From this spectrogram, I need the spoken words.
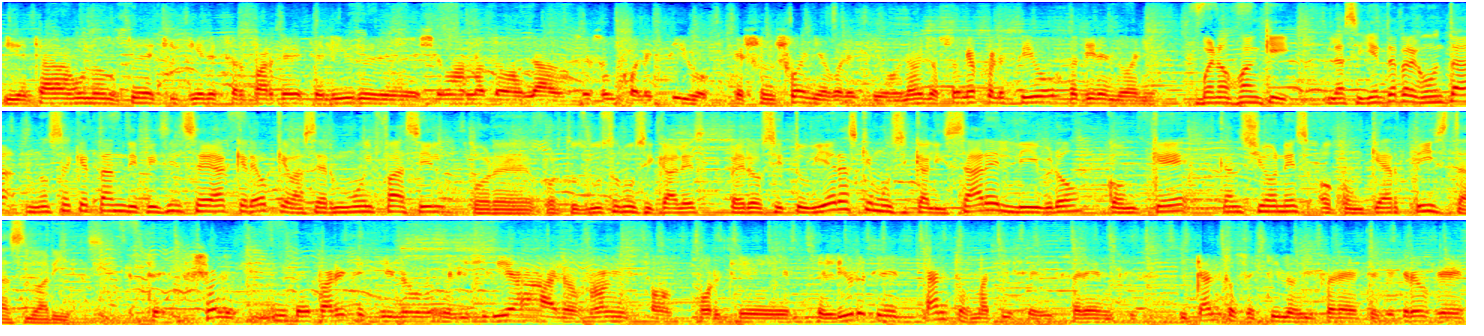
y de cada uno de ustedes que quiere ser parte de este libro y de llevarlo a todos lados. Es un colectivo, es un sueño colectivo, ¿no? Y los sueños colectivos no tienen dueño. Bueno, Juanqui, la siguiente pregunta, no sé qué tan difícil sea, creo que va a ser muy fácil por, eh, por tus gustos musicales, pero si tuvieras que musicalizar el libro, ¿con qué canciones o con qué artistas lo harías? Yo me parece que lo elegiría a los Rolling Stones porque el libro tiene tantos matices diferentes y tantos estilos diferentes que creo que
